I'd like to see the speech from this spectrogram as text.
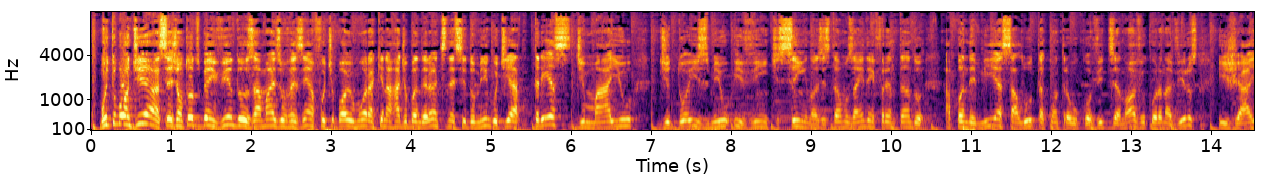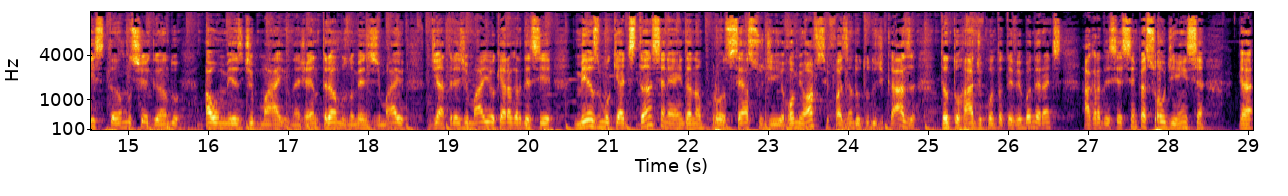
Muito bom dia, sejam todos bem-vindos a mais um Resenha Futebol e Humor aqui na Rádio Bandeirantes nesse domingo, dia 3 de maio de 2020. Sim, nós estamos ainda enfrentando a pandemia, essa luta contra o Covid-19, o coronavírus, e já estamos chegando ao mês de maio, né? Já entramos no mês de maio, dia 3 de maio. Eu quero agradecer, mesmo que à distância, né? Ainda no processo de home office, fazendo tudo de casa, tanto rádio quanto a TV Bandeirantes, agradecer sempre a sua audiência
